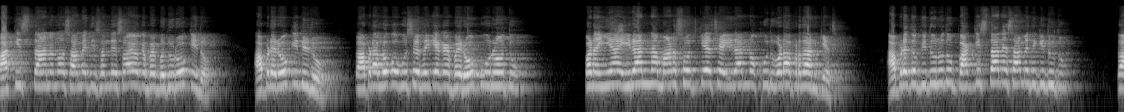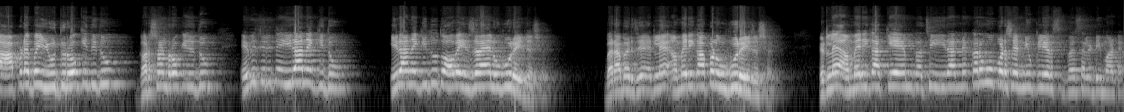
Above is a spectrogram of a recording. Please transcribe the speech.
પાકિસ્તાનનો સામેથી સંદેશો આવ્યો કે ભાઈ બધું રોકી દો. આપણે રોકી દીધું તો આપણા લોકો ગુસ્સે થઈ ગયા કે ભાઈ રોકવું નહોતું. પણ અહીંયા ઈરાનના માણસો જ કે છે, ઈરાનનો ખુદ વડાપ્રધાન કે છે. આપણે તો કીધું નહોતું, પાકિસ્તાને સામેથી કીધું હતું તો આપણે ભાઈ યુદ્ધ રોકી દીધું, ઘર્ષણ રોકી દીધું. એવી જ રીતે ઈરાને કીધું. ઈરાને કીધું તો હવે ઇઝરાયલ ઊભું રહી જશે. બરાબર છે? એટલે અમેરિકા પણ ઊભું રહી જશે. એટલે અમેરિકા કે એમ પછી ઈરાનને કરવું પડશે ન્યુક્લિયર ફેસિલિટી માટે.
